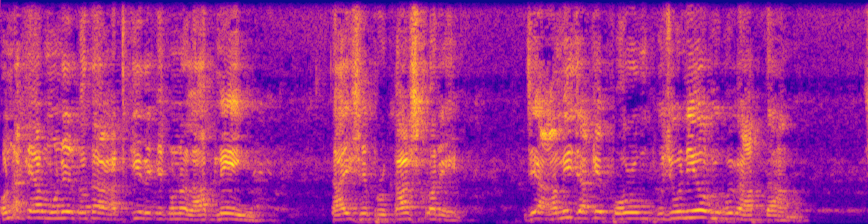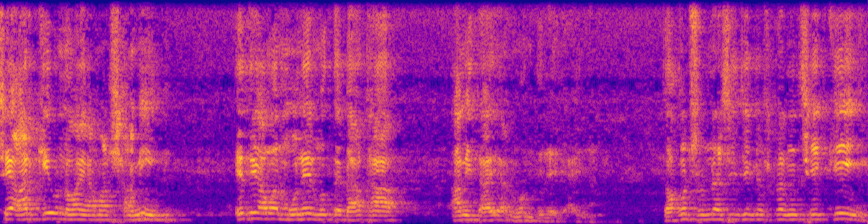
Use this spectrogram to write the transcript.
ওনাকে আর মনের কথা আটকিয়ে রেখে কোনো লাভ নেই। তাই সে প্রকাশ করে যে আমি যাকে পরম পূজনীয় ভাবে ভাবতাম, সে আর কেউ নয় আমার স্বামী। এতে আমার মনের মধ্যে ব্যথা, আমি তাই আর মন্দিরে যাই না। তখন সন্ন্যাসী জিজ্ঞেস করেন, সে কে?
